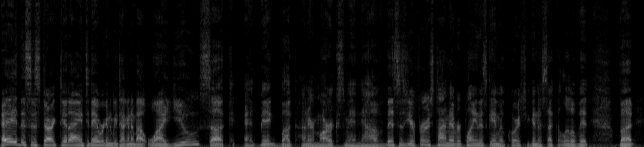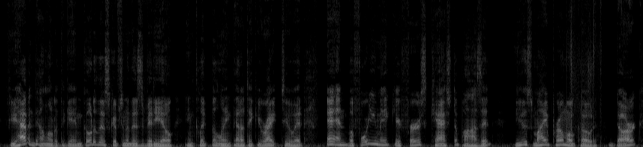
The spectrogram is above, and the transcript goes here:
Hey, this is Dark Jedi, and today we're going to be talking about why you suck at Big Buck Hunter Marksman. Now, if this is your first time ever playing this game, of course, you're going to suck a little bit, but if you haven't downloaded the game, go to the description of this video and click the link. That'll take you right to it. And before you make your first cash deposit, use my promo code Dark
